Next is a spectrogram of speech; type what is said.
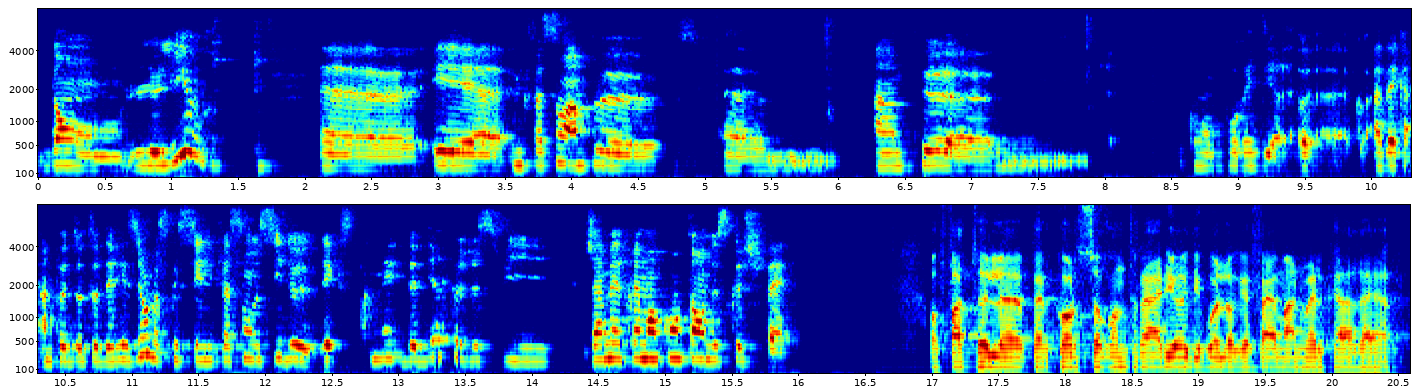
dans le livre euh, et euh, une façon un peu, euh, un peu comment on pourrait dire, avec un peu d'autodérision, parce que c'est une façon aussi d'exprimer, de, de dire que je suis jamais vraiment content de ce que je fais. Ho fatto il percorso contrario di quello che fa Emmanuel Carrère.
